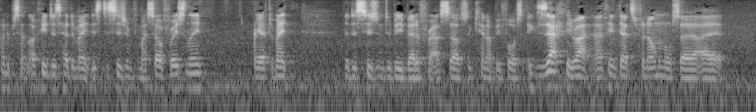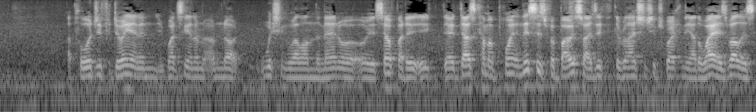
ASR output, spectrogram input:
100% lucky. Just had to make this decision for myself recently. We have to make the decision to be better for ourselves. It cannot be forced. Exactly right. And I think that's phenomenal. So I applaud you for doing it. And once again, I'm, I'm not wishing well on the man or, or yourself, but it, it, does come a point, and this is for both sides. If the relationship's working the other way as well as,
